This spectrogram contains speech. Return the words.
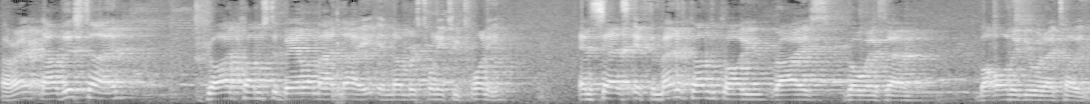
All right, now this time, God comes to Balaam at night in Numbers 22 20 and says, If the men have come to call you, rise, go with them, but only do what I tell you.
